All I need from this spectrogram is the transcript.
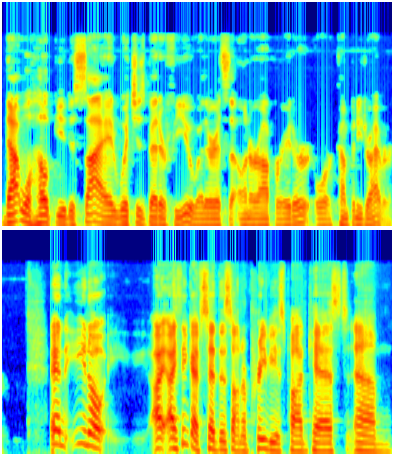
that will help you decide which is better for you, whether it's the owner operator or company driver. And you know, I, I think I've said this on a previous podcast. Um,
